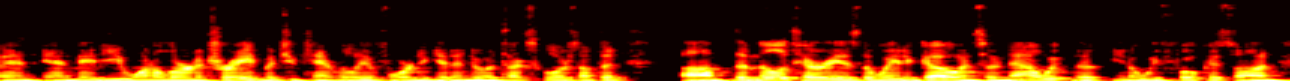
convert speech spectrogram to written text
and and maybe you want to learn a trade, but you can't really afford to get into a tech school or something. Um, the military is the way to go. And so now we, the, you know, we focus on,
